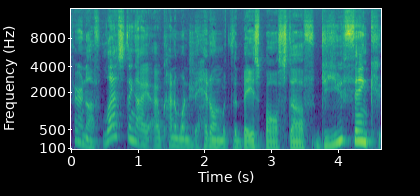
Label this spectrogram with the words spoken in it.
Fair enough. Last thing I, I kind of wanted to hit on with the baseball stuff. Do you think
